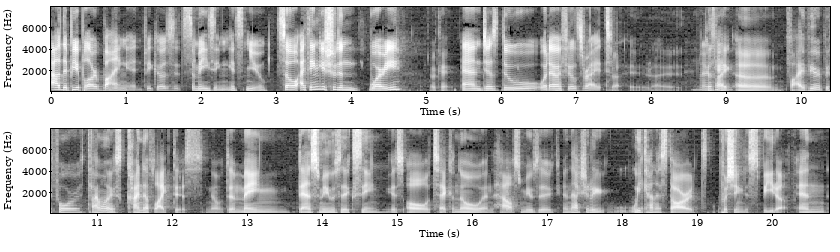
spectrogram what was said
Other people are buying it because it's amazing, it's new. So I think you shouldn't worry okay. and just do whatever feels right. Right, right. Because Okay. like uh, five years before, Taiwan is kind of like this. You know, the main dance music scene is all techno and house music, and actually we kind of start pushing the speed up. And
